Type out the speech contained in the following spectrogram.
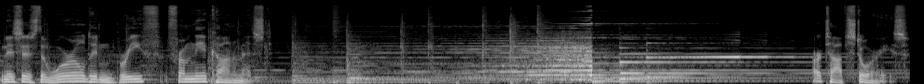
This is the world in brief from The Economist. Our top stories.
